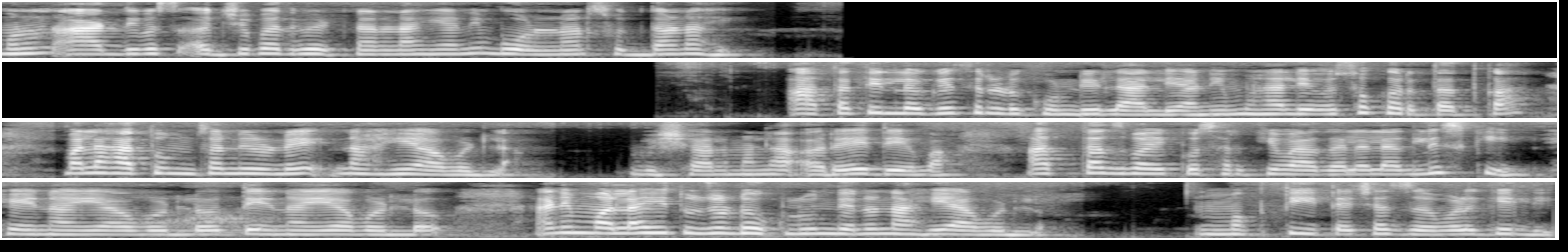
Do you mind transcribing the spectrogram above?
म्हणून आठ दिवस अजिबात भेटणार नाही आणि बोलणार सुद्धा नाही. आता ती लगेच रडकुंडीला आली आणि म्हणाली असं करतात का? मला हा तुमचा निर्णय नाही आवडला. विशाल मला अरे देवा आत्ताच बायकोसारखी वागायला लागलीस की? हे नाही आवडलं ते नाही आवडलं आणि मलाही तुझं ढोकलून देणं नाही आवडलं. मग ती त्याच्याजवळ गेली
